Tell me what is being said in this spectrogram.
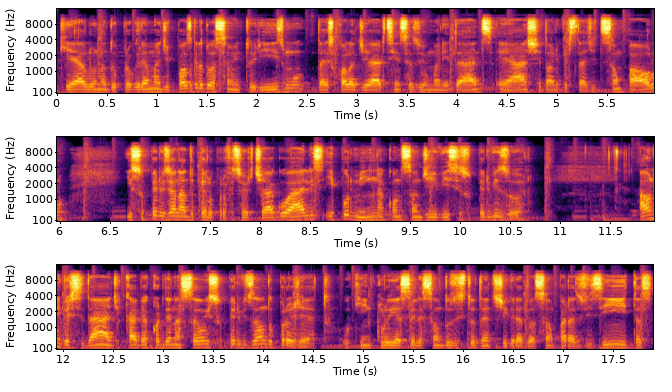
que é aluna do Programa de Pós-Graduação em Turismo da Escola de Artes, Ciências e Humanidades, EASH, da Universidade de São Paulo, e supervisionado pelo professor Tiago Alves e por mim na condição de vice-supervisor. À universidade cabe a coordenação e supervisão do projeto, o que inclui a seleção dos estudantes de graduação para as visitas,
